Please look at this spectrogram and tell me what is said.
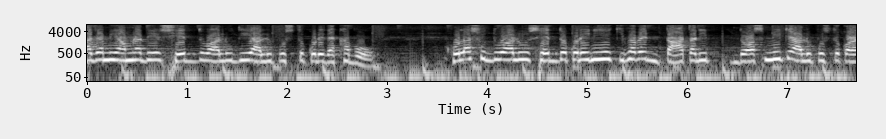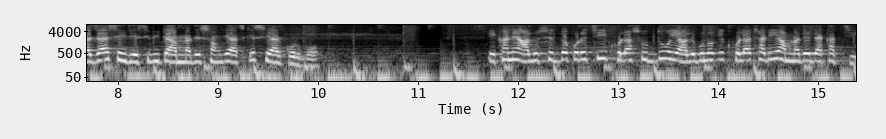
আজ আমি আপনাদের সেদ্ধ আলু দিয়ে আলু পোস্ত করে দেখাবো। খোলা শুদ্ধ আলু সেদ্ধ করে নিয়ে কীভাবে তাড়াতাড়ি দশ মিনিটে আলু পোস্ত করা যায় সেই রেসিপিটা আপনাদের সঙ্গে আজকে শেয়ার করব। এখানে আলু সেদ্ধ করেছি, খোলা শুদ্ধ, ওই আলুগুলোকে খোলা ছাড়িয়ে আপনাদের দেখাচ্ছি।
